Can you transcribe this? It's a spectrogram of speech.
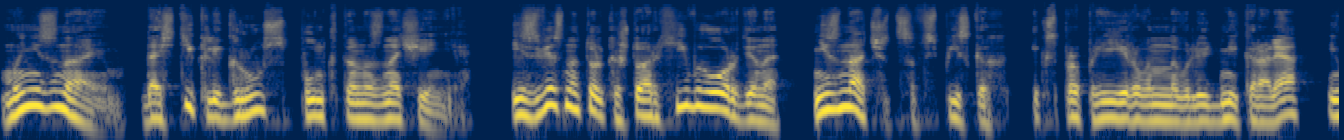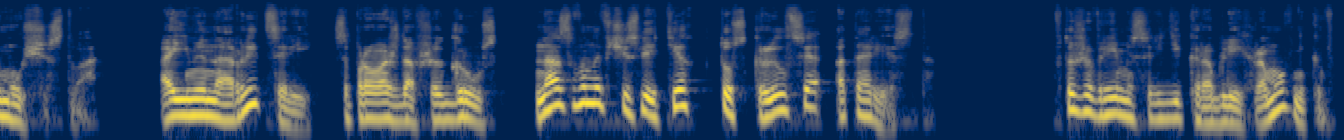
Мы не знаем, достиг ли груз пункта назначения. Известно только, что архивы ордена не значатся в списках экспроприированного людьми короля имущества, а имена рыцарей, сопровождавших груз, названы в числе тех, кто скрылся от ареста. В то же время среди кораблей храмовников,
